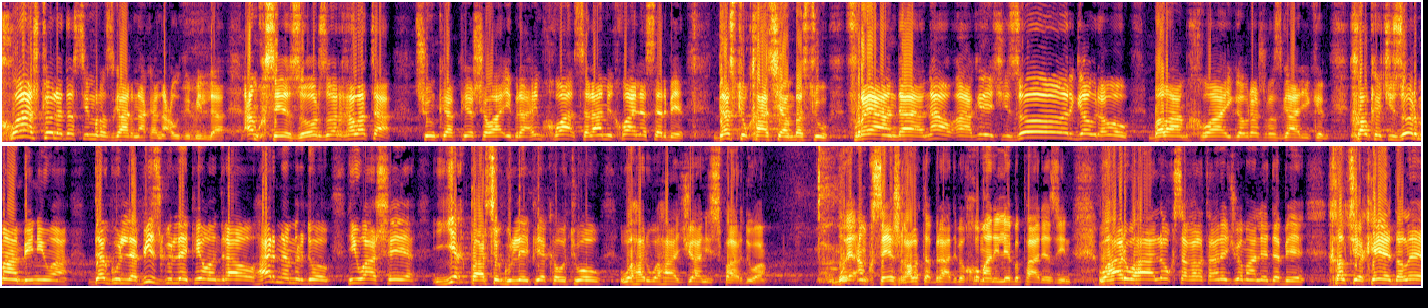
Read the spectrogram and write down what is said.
خوۆش تۆ لە دەستیم ڕزگار ناکەن عودی بیللا ئەم قسەیە زۆر زۆر غەڵەتە چونکە پێشەوە ئیبراهیم خوا سەلامی خوای لەسەر بێ دەست و قاچیان بەست و فریاندا ناو ئاگرێکی زۆر گەورەوە و بەڵام خوای گەورەش ڕزگاری کرد خەڵکەکی زۆرمان بینیوە دەگول لە 20 گولەی پێوەندراوە و هەر نەمردۆ و هیواشەیە یەک پارچە گولەی پێکەوتووە و هەروەها گیانی سپاردووە. بۆیە ئەم قسەیەش غڵەتە براد بە خۆمانی لێ بپارێزین و هەروەها لەو قسە غڵەتانە جوێمان لێ دەبێ خەڵکێکەیە دەڵێ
